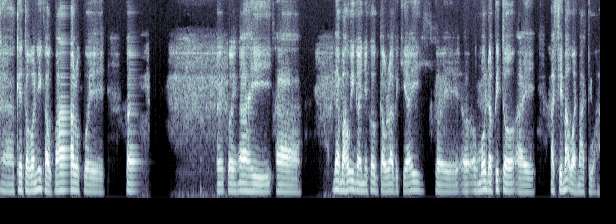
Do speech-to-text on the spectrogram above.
Eh, ke toko ni kau pahalo ko e uh, ko e ngahi uh, mea mahu inga ni kau tau lawe ki ai ko e uh, ong mouna pito ai ai fie mau ai mātua uh,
